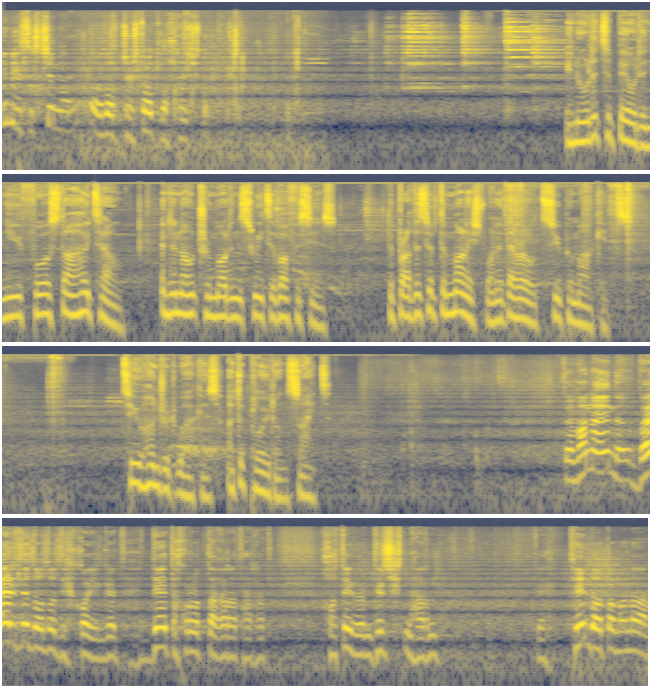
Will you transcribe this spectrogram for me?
энэ хэсэг чинь бол жогтууд болох юм шүү дээ. In order to build a new four star hotel and an ultra modern suite of offices, the brothers have demolished one of their old supermarkets. 200 workers are deployed on site. Тэгээ манай энэ байрлал бол их гоё. Ингээд дээд давхруудаа гараад харахад хотыг өөр тэр шигт нь харна. Тэг. Тэнд одоо манай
